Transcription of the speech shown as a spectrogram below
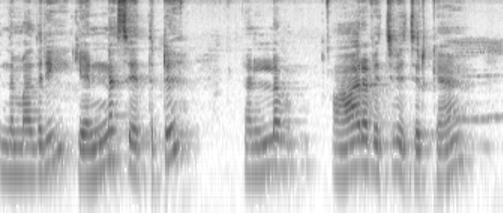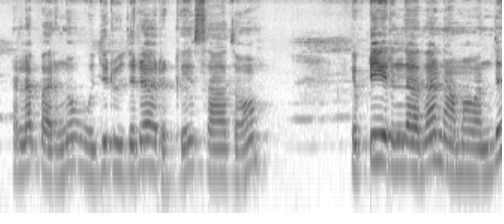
இந்த மாதிரி எண்ணெய் சேர்த்துட்டு நல்லா ஆற வச்சு வச்சுருக்கேன். நல்லா பாருங்கள் உதிர் உதிராக இருக்குது சாதம். எப்படி இருந்தால் தான் நாம் வந்து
